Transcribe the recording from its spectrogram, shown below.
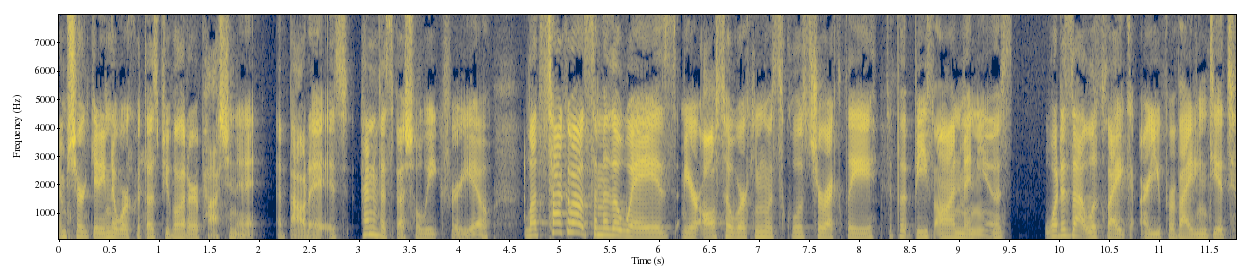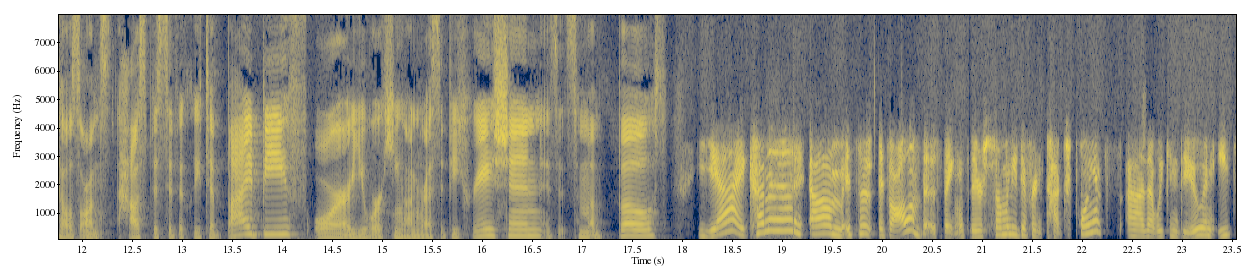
I'm sure getting to work with those people that are passionate about it is kind of a special week for you. Let's talk about some of the ways you're also working with schools directly to put beef on menus. What does that look like? Are you providing details on how specifically to buy beef, or are you working on recipe creation? Is it some of both? Yeah, it kind of um, it's a, it's all of those things. There's so many different touch points uh, that we can do, and each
